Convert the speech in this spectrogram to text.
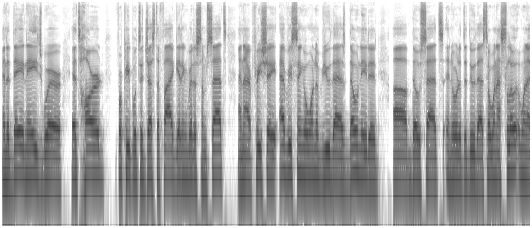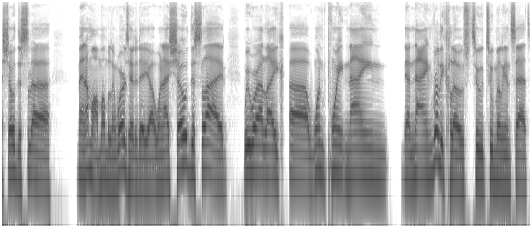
in a day and age where it's hard for people to justify getting rid of some sats. And I appreciate every single one of you that has donated uh, those sats in order to do that. So when I slow when I showed this, uh, man, I'm all mumbling words here today, y'all. When I showed the slide, we were at like uh, 1.9 they're nine, really close to 2 million sats.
